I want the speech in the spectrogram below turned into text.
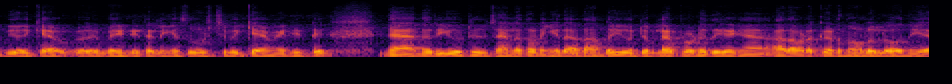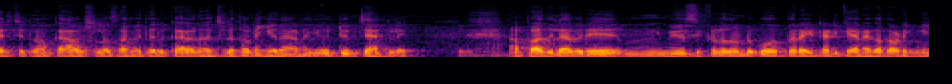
ഉപയോഗിക്കാൻ വേണ്ടിയിട്ട് അല്ലെങ്കിൽ സൂക്ഷിച്ച് വെക്കാൻ വേണ്ടിയിട്ട് ഞാനൊരു യൂട്യൂബ് ചാനൽ തുടങ്ങിയത്. അതാകുമ്പോൾ യൂട്യൂബിൽ അപ്ലോഡ് ചെയ്ത് കഴിഞ്ഞാൽ അതവിടെ കിടന്നോളൂല്ലോ എന്ന് വിചാരിച്ചിട്ട് നമുക്ക് ആവശ്യമുള്ള സമയത്ത് എടുക്കാമെന്ന് വെച്ചിട്ട് തുടങ്ങിയതാണ് യൂട്യൂബ് ചാനൽ അപ്പോൾ അതിലവർ മ്യൂസിക് ഉള്ളതുകൊണ്ട് കോപ്പിറൈറ്റ് അടിക്കാനൊക്കെ തുടങ്ങി.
